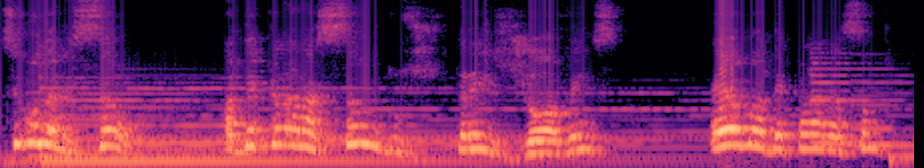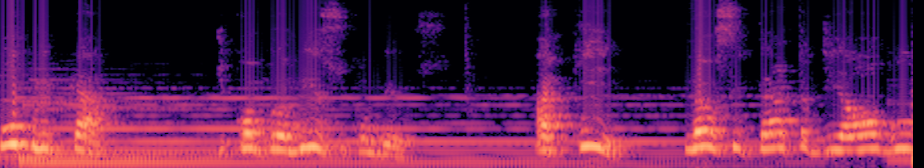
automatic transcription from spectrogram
Segunda lição, a declaração dos três jovens é uma declaração pública de compromisso com Deus. Aqui não se trata de algo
